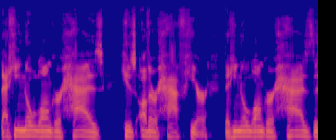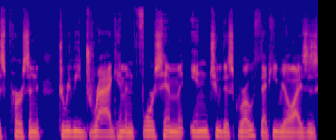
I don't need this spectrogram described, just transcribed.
that he no longer has his other half here, that he no longer has this person to really drag him and force him into this growth, that he realizes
